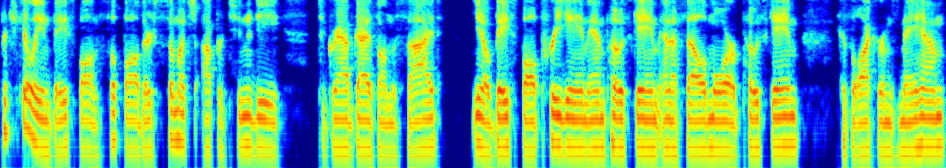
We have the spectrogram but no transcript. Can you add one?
particularly in baseball and football, there's so much opportunity to grab guys on the side you know, baseball pregame and postgame, NFL more postgame because the locker room's mayhem.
